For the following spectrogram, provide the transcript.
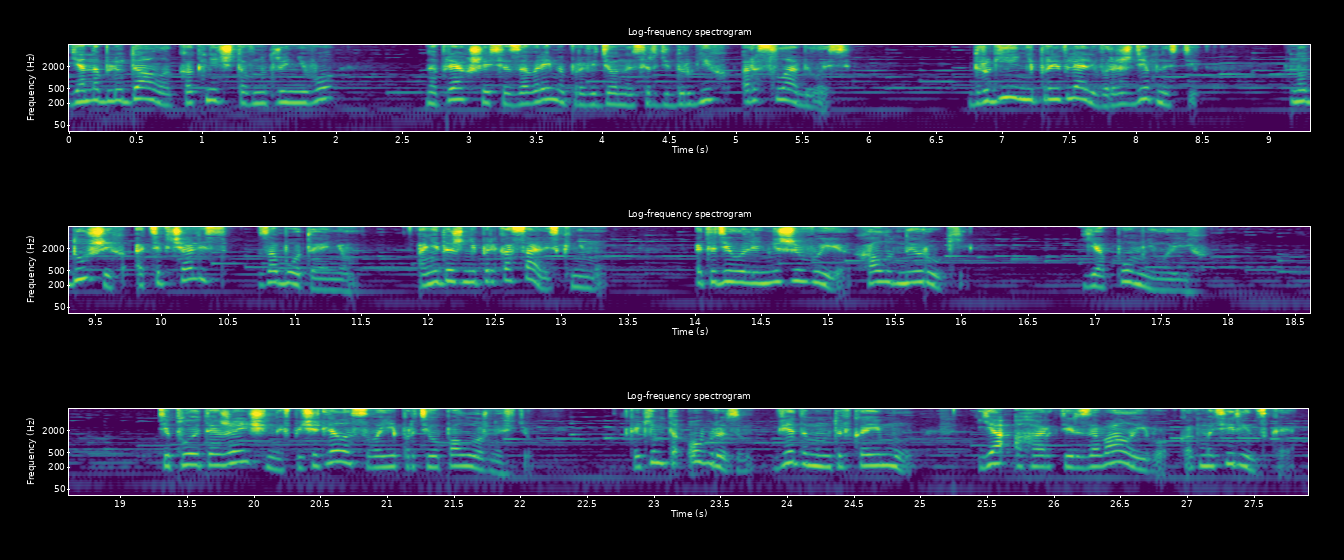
Я наблюдала, как нечто внутри него – напрягшаяся за время, проведенное среди других, расслабилась. Другие не проявляли враждебности, но души их отягчались заботой о нем. Они даже не прикасались к нему. Это делали неживые, холодные руки. Я помнила их. Тепло этой женщины впечатляло своей противоположностью. Каким-то образом, ведомым только ему, я охарактеризовала его как материнское –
